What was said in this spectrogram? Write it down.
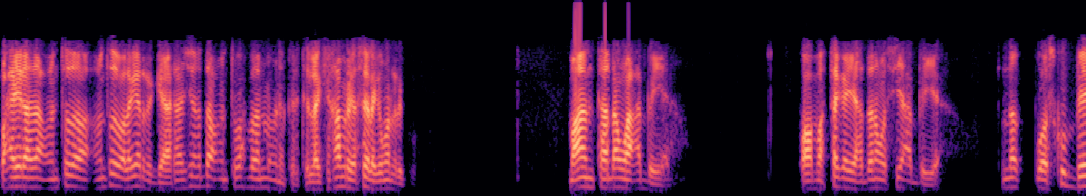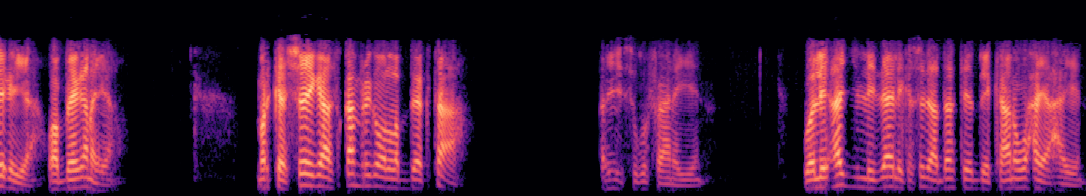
waxay yidhahdaan cuntada cuntada waa laga ragaa. Raashin haddaa cunto wax badan ma cuni karti laakiin khamriga isaga lagama rago. Maanta dhan waa cabaya waa matagaya haddana waa sii cabaya waa isku beegaya waa beeganaya. Marka shaygaas kamriga oo la beegto ah ayay isugu faanayeen. Waliajli dalika sidaa darteed bay kaanuu waxay ahaayeen.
